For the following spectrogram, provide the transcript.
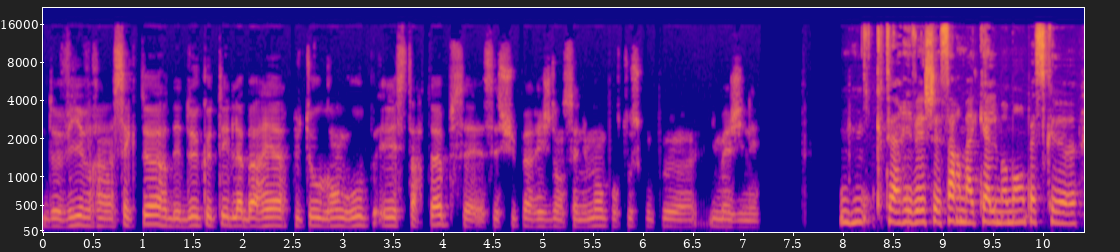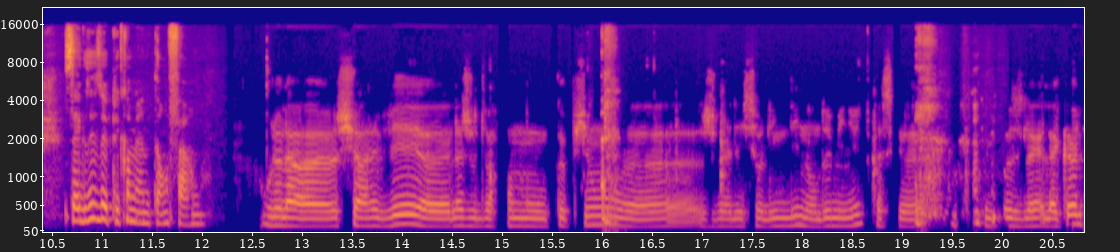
de, vivre un secteur des deux côtés de la barrière, plutôt grand groupe et start-up. C'est super riche d'enseignements pour tout ce qu'on peut euh, imaginer. Mmh tu es arrivé chez Farm à quel moment? Parce que ça existe depuis combien de temps, Farm? Ouh là là, euh, je suis arrivé, euh, là je vais devoir prendre mon copion, euh, je vais aller sur LinkedIn en deux minutes parce que tu me poses la, colle.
